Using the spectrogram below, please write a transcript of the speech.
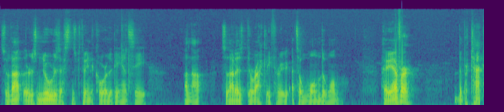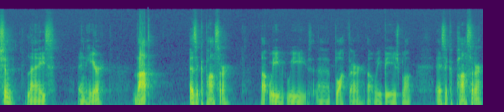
So that there is no resistance between the core of the BNC and that. So that is directly through. It's a one-to-one. -one. However, the protection lies in here. That is a capacitor. That we, we uh, block there, that we beige block, is a capacitor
